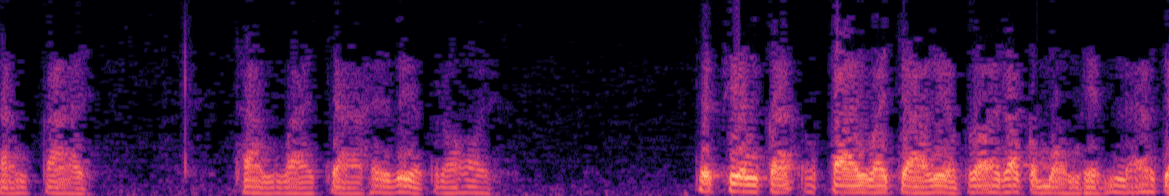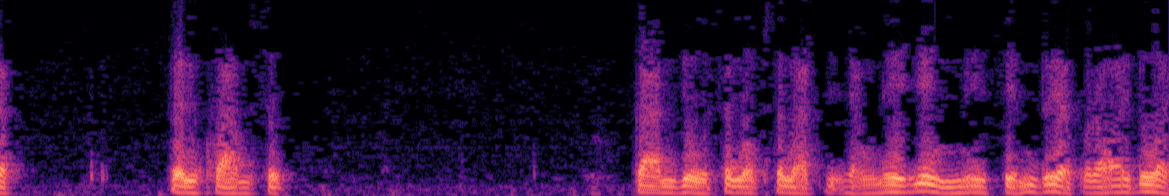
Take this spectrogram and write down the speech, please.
ทางกาย ทางวาจาให้เรียบร้อยจะเพียงกายวาจาเรียบร้อยเราก็มองเห็นแล้วจะเป็นความสุข การอยู่สงบสงัดอย่างนี้ยิ่งมีศีลเรียบร้อยด้วย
